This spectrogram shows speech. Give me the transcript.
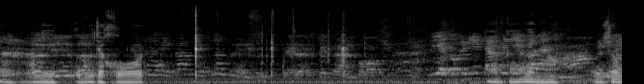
อ่าอันนี้ผมจะขออ่ากังเว้นเนาะคุณผู้ชม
